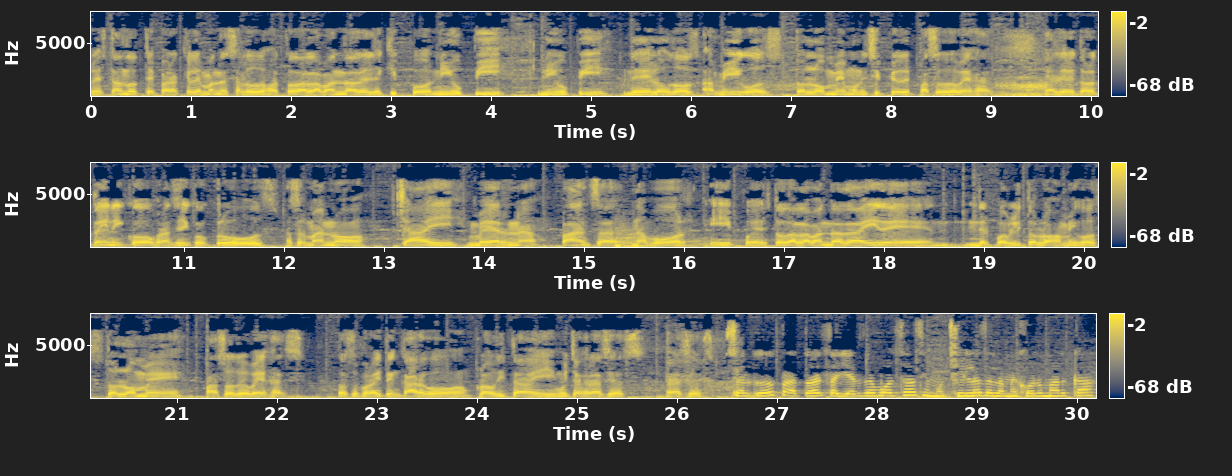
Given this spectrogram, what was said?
Molestándote para que le mandes saludos a toda la banda del equipo Niupi, Niupi, de los dos amigos Tolome, municipio de Paso de Ovejas, y al director técnico Francisco Cruz, a su hermano Chay, Berna, Panza, Nabor y pues toda la banda de ahí de, del pueblito Los Amigos Tolome, Paso de Ovejas. Entonces por ahí te encargo, Claudita, y muchas gracias. Gracias. Saludos para todo el taller de bolsas y mochilas de la mejor marca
